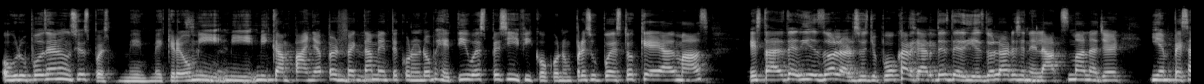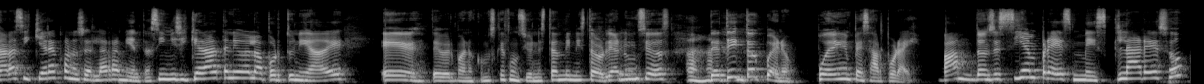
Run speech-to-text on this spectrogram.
o grupos de anuncios, pues me, creo mi, mi, campaña perfectamente con un objetivo específico, con un presupuesto que además está desde 10 dólares. Yo puedo cargar desde 10 dólares en el Ads Manager y empezar a siquiera conocer la herramienta. Si ni siquiera ha tenido la oportunidad de, eh, de ver, bueno, cómo es que funciona este administrador de anuncios de TikTok, bueno, pueden empezar por ahí. ¿va? Entonces siempre es mezclar eso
